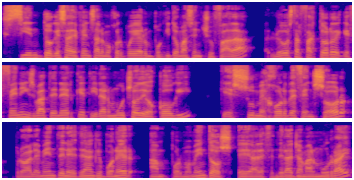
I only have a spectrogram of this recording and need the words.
Siento que esa defensa a lo mejor puede ir un poquito más enchufada. Luego está el factor de que Phoenix va a tener que tirar mucho de Okogi, que es su mejor defensor. Probablemente le tengan que poner por momentos eh, a defender a Jamal Murray.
